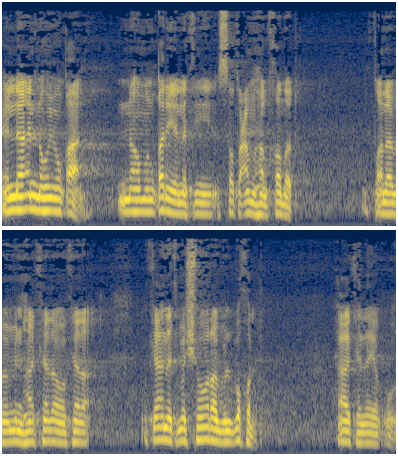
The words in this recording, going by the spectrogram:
إلا أنه يقال إنهم القرية التي استطعمها الخضر طلب منها كذا وكذا وكانت مشهورة بالبخل هكذا يقول.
